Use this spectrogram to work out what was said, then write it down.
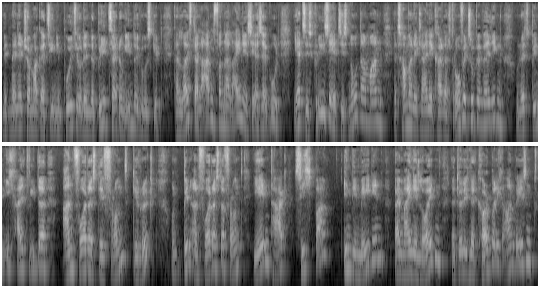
mit Manager-Magazin Impulse oder in der Bildzeitung Interviews gibt. Dann läuft der Laden von alleine sehr, sehr gut. Jetzt ist Krise, jetzt ist Not am Mann, jetzt haben wir eine kleine Katastrophe zu bewältigen und jetzt bin ich halt wieder an vorderste Front gerückt und bin an vorderster Front jeden Tag sichtbar in den Medien, bei meinen Leuten, natürlich nicht körperlich anwesend,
